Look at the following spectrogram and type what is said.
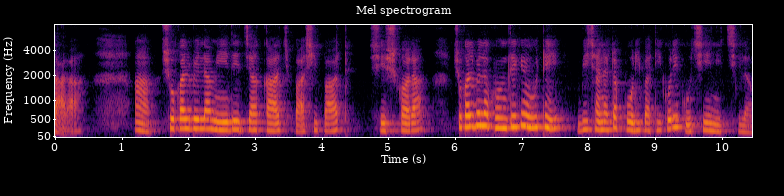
তাড়া। সকালবেলা মেয়েদের যা কাজ, বাসি পাঠ শেষ করা সকালবেলা ঘুম থেকে উঠে বিছানাটা পরিপাটি করে গুছিয়ে নিচ্ছিলাম।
